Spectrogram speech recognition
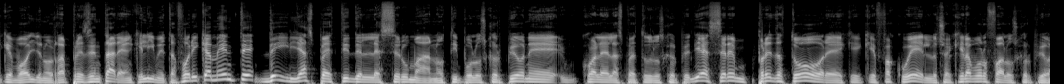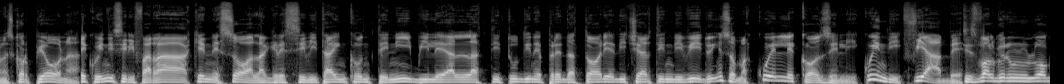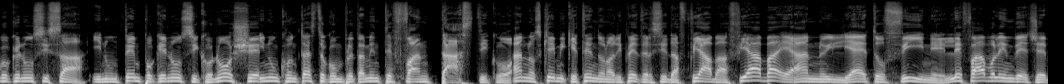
che vogliono rappresentare anche lì metaforicamente degli aspetti dell'essere umano, tipo lo scorpione, qual è l'aspetto dello scorpione? Di essere un predatore che, che fa quello, cioè che lavoro fa lo scorpione? Scorpiona e quindi si rifarà, che ne so, all'aggressività incontenibile, all'attitudine predatoria di certi individui, insomma quelle cose lì. Quindi fiabe si svolgono in un luogo che non si sa, in un tempo che non si conosce, in un contesto completamente fantastico. Hanno schemi che tendono a ripetersi da fiaba a fiaba e hanno il lieto fine. Le favole invece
